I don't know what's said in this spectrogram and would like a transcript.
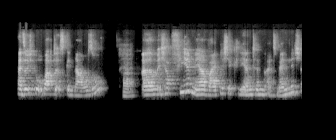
Also ich beobachte es genauso. Ja. Ähm, ich habe viel mehr weibliche Klientinnen als männliche.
